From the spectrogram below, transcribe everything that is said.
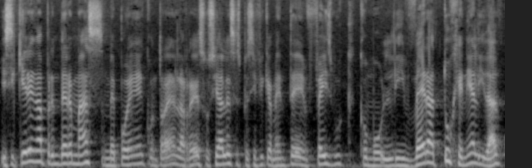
Y si quieren aprender más, me pueden encontrar en las redes sociales, específicamente en Facebook como Libera tu Genialidad.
